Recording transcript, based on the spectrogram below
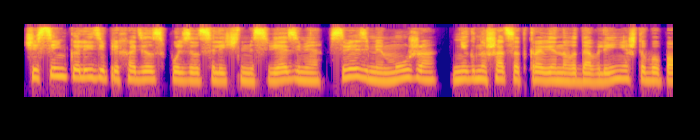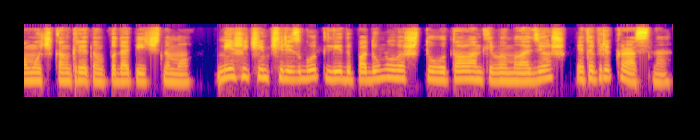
Частенько Лиде приходилось пользоваться личными связями, связями мужа, не гнушаться откровенного давления, чтобы помочь конкретному подопечному, Меньше чем через год Лида подумала, что талантливая молодежь — это прекрасно.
